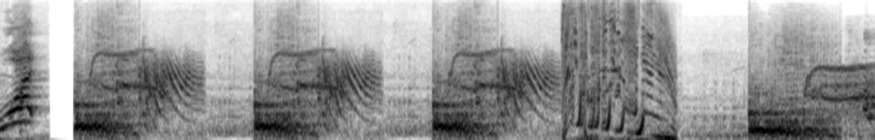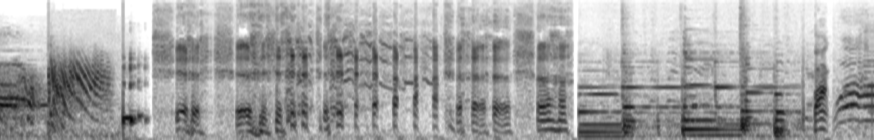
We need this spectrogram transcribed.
What? What happened?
